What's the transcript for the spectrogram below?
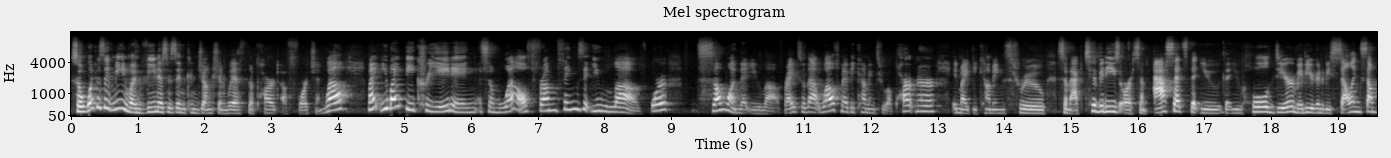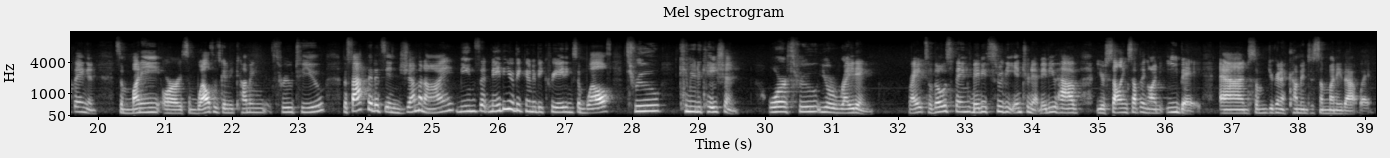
So, what does it mean when Venus is in conjunction with the part of fortune? Well, might, you might be creating some wealth from things that you love or someone that you love, right? So that wealth might be coming through a partner, it might be coming through some activities or some assets that you that you hold dear. Maybe you're going to be selling something and some money or some wealth is going to be coming through to you. The fact that it's in Gemini means that maybe you're going to be creating some wealth through communication or through your writing right? So those things, maybe through the internet, maybe you have you're selling something on eBay, and some you're going to come into some money that way.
